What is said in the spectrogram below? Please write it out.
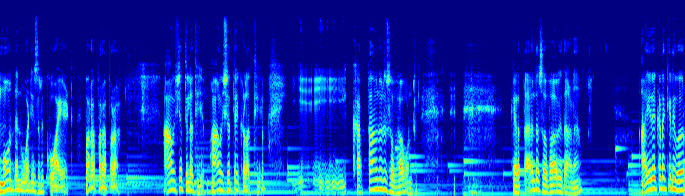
more than what is required പറ പറ പറ. ആവശ്യത്തിലധികം ആവശ്യത്തേക്കാളധികം. ഈ കർത്താവിനൊരു സ്വഭാവമുണ്ട്. കർത്താവിന്റെ സ്വഭാവം ഇതാണ്. ആയിരക്കണക്കിന് പേർ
